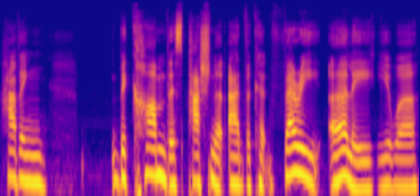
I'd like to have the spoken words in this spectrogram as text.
having become this passionate advocate very early. You were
